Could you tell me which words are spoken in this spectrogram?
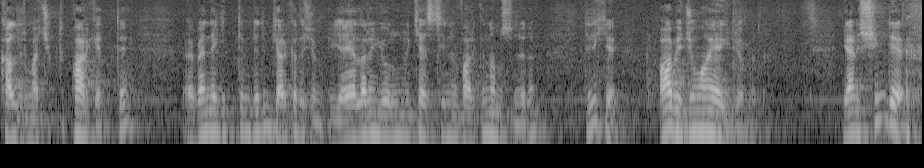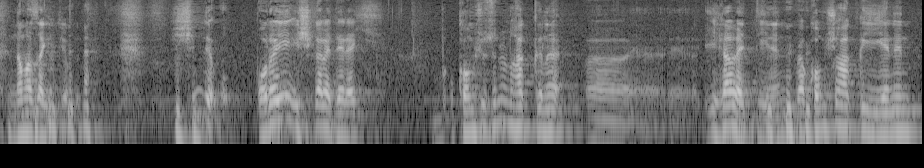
kaldırıma çıktı, park etti. E, Ben de gittim dedim ki arkadaşım yayaların yolunu kestiğinin farkında mısın dedim. Dedi ki abi cumaya gidiyorum dedi. Yani şimdi namaza gidiyorum dedi. Şimdi orayı işgal ederek komşusunun hakkını e, ihlal ettiğinin ve komşu hakkı yiyenin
